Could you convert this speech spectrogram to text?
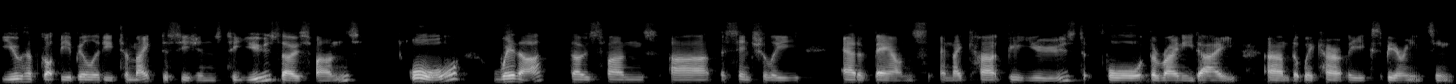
you have got the ability to make decisions to use those funds or whether those funds are essentially out of bounds and they can't be used for the rainy day um, that we're currently experiencing.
